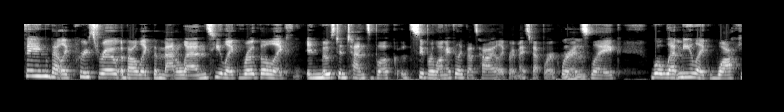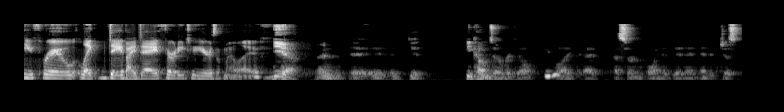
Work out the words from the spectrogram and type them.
thing that like Proust wrote about like the Madeleines? He like wrote the like in most intense book, super long. I feel like that's how I like write my step work, where Mhm. it's like, well, let me like walk you through like day by day, thirty two years of my life. Yeah, and it, it, it, becomes overkill. Mhm. Like at a certain point, it, it, and it just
